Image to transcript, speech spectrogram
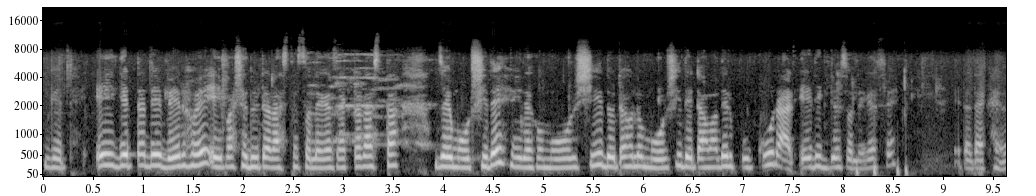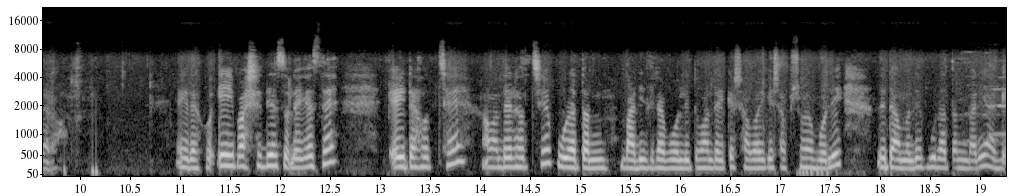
গেট। এই গেটটা দিয়ে বের হয়ে এই পাশে দুইটা রাস্তা চলে গেছে। একটা রাস্তা যে মসজিদে, এই দেখো মসজিদ, ওটা হলো মসজিদ, এটা আমাদের পুকুর, আর এই দিক দিয়ে চলে গেছে। এটা দেখায় দাঁড়াও। এই দেখো, এই পাশে দিয়ে চলে গেছে। এইটা হচ্ছে, আমাদের হচ্ছে পুরাতন বাড়ি যেটা বলি, তোমাদেরকে সবাইকে সবসময় বলি, যেটা আমাদের পুরাতন বাড়ি। আগে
